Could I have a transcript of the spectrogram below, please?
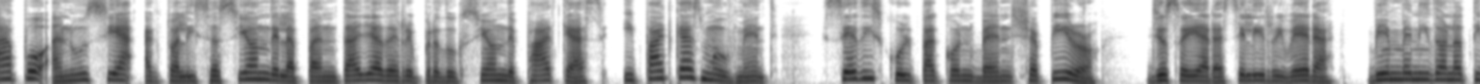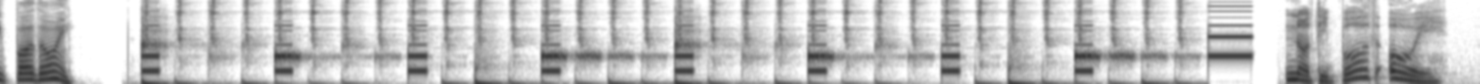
Apple anuncia actualización de la pantalla de reproducción de podcast y Podcast Movement se disculpa con Ben Shapiro. Yo soy Araceli Rivera. Bienvenido a Notipod hoy. Notipod hoy.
